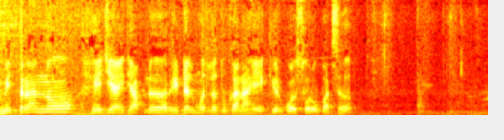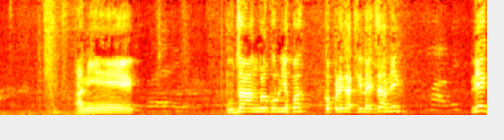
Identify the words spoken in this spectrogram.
मित्रांनो हे जे आहे ते आपलं रिटेल मधलं दुकान आहे किरकोळ स्वरूपाचं. आणि तुझा आंघोळ करून ये पण कपडे घातले नाही जा निघ. निघ.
